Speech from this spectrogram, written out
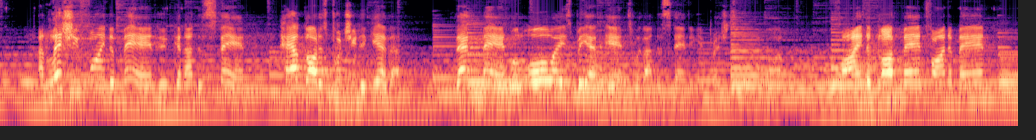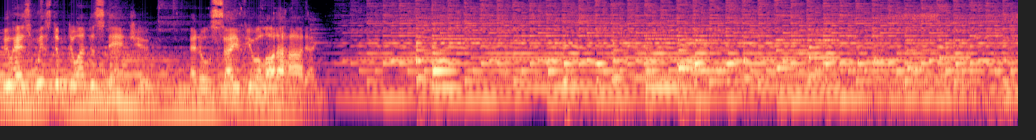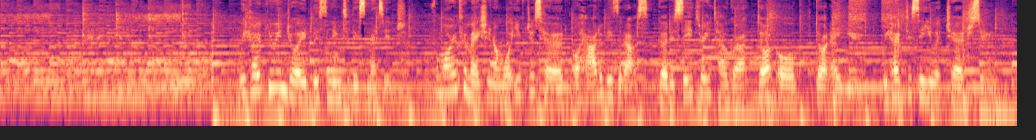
Unless you find a man who can understand how God has put you together, that man will always be at ends with understanding your precious woman. Find a God man, find a man who has wisdom to understand you and it'll save you a lot of heartache. We hope you enjoyed listening to this message. For more information on what you've just heard or how to visit us, go to c3tuggerah.org.au. We hope to see you at church soon.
